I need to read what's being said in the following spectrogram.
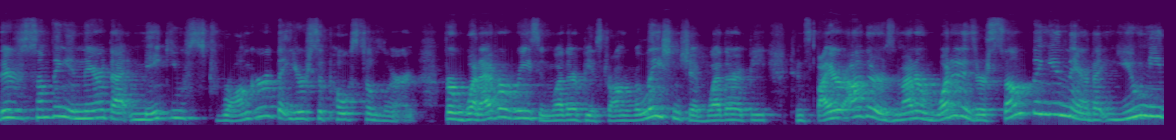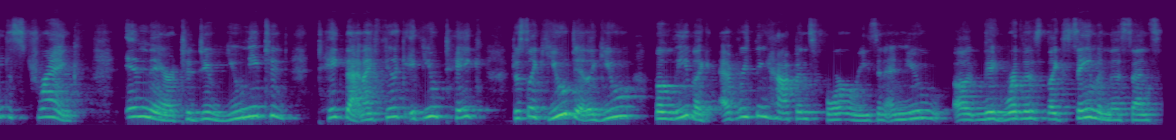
There's something in there that make you stronger that you're supposed to learn for whatever reason, whether it be a stronger relationship, whether it be to inspire others, no matter what it is, there's something in there that you need the strength in there to do. You need to take that. And I feel like if you take just like you did like you believe like everything happens for a reason and you uh, like we're this like same in this sense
